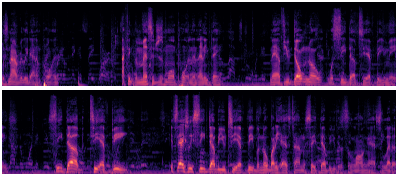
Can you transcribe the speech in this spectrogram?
it's not really that important. I think the message is more important than anything. Now, if you don't know what CWTFB means, CWTFB, it's actually CWTFB, but nobody has time to say W because it's a long ass letter.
